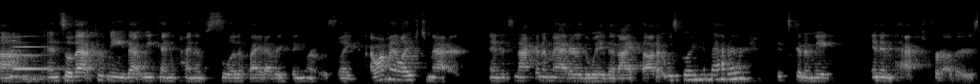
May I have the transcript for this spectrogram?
Um, and so that for me, that weekend kind of solidified everything where it was like, I want my life to matter. And it's not going to matter the way that I thought it was going to matter. It's going to make an impact for others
